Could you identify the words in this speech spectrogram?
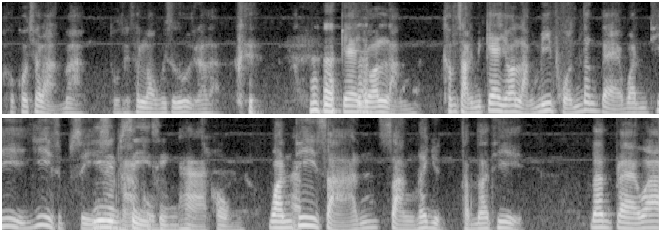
เขาเขาฉลาดมากตัวแต่ท่านลองไปซื้ออีกแล้วล่ะ แก้ย้อนหลังคำสั่งนี้แก้ย้อนหลังมีผลตั้งแต่วันที่24สิงหาคม วันที่ศาลสั่งให้หยุดทำหน้าที่ นั่นแปลว่า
